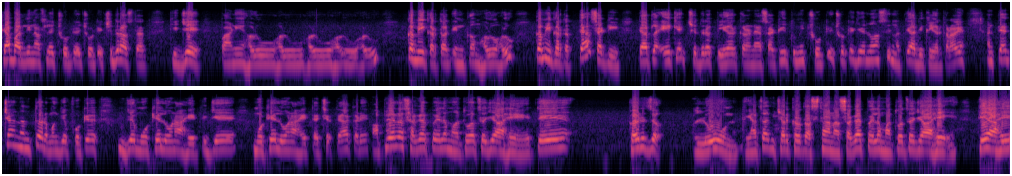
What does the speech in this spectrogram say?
त्या बादलीनं असले छोटे छोटे छिद्र असतात की जे पाणी हळू हळू हळू हळू हळू कमी करतात इन्कम हळूहळू कमी करतात. त्यासाठी त्यातलं एक एक छिद्र क्लिअर करण्यासाठी तुम्ही छोटे छोटे जे लोन असतील ना ते आधी क्लिअर करावे. आणि त्याच्यानंतर मग जे फोटे जे मोठे लोन आहेत जे मोठे लोन आहेत त्याच्या त्याकडे आपल्याला सगळ्यात पहिलं महत्त्वाचं जे आहे ते कर्ज लोन याचा विचार करत असताना सगळ्यात पहिलं महत्त्वाचं जे आहे ते आहे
